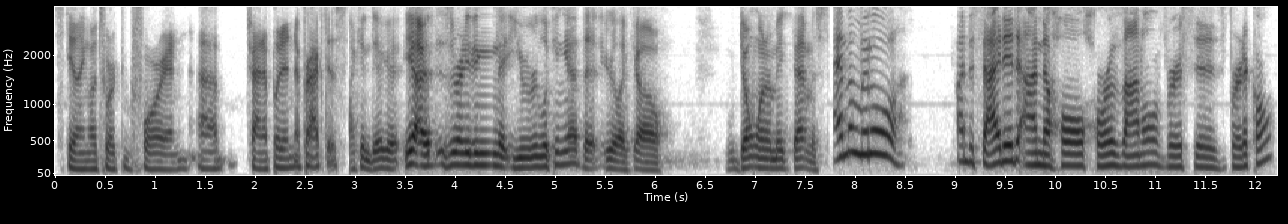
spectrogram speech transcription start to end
stealing what's worked before and uh, trying to put it into practice. I can dig it. Yeah. Is there anything that you're looking at that you're like, oh, don't want to make that mistake? I'm a little undecided on the whole horizontal versus vertical.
